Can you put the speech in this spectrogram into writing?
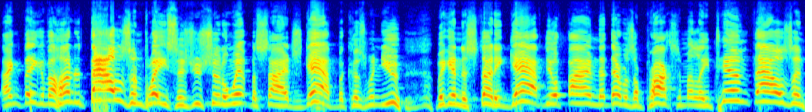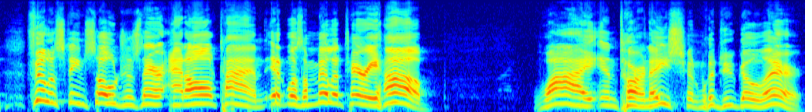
I can think of a hundred thousand places you should have went besides Gath, because when you begin to study Gath, you'll find that there was approximately ten thousand Philistine soldiers there at all time. It was a military hub. Why in tarnation would you go there?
